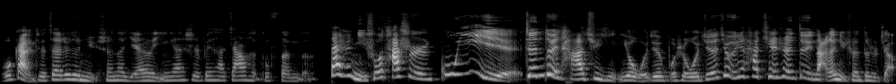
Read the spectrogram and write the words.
我感觉在这个女生的眼里，应该是被他加了很多分的。但是你说他是故意针对他去引诱，我觉得不是。我觉得就因为他天生对哪个女生都是这样，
